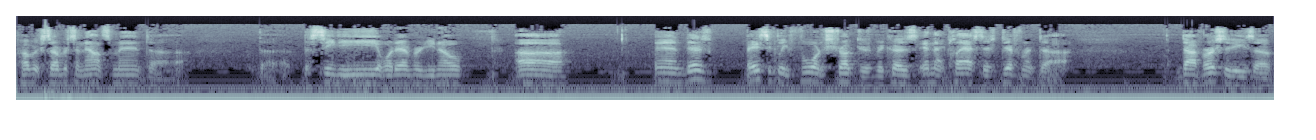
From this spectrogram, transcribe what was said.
public service announcement, uh, the the CD or whatever, you know. Uh, and there's basically four instructors because in that class there's different uh, diversities of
